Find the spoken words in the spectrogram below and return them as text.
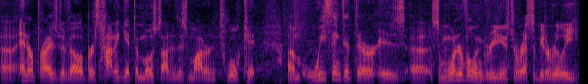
uh, enterprise developers how to get the most out of this modern toolkit, um, we think that there is uh, some wonderful ingredients to a recipe to really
